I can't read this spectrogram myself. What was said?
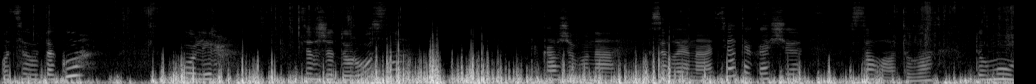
Оце отаку колір. Це вже доросла, така вже вона зелена, а ця така ще салатова. Тому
